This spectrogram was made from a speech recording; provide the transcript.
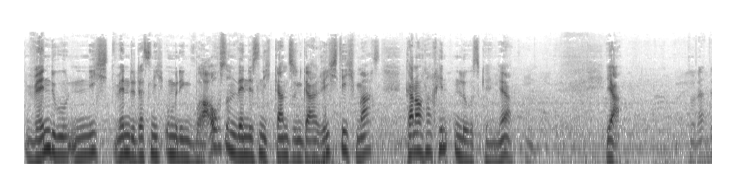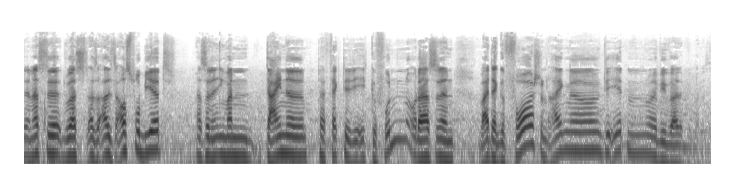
wenn du nicht, wenn du das nicht unbedingt brauchst und wenn du es nicht ganz und gar richtig machst, kann auch nach hinten losgehen, ja. Ja. So, dann hast du, du hast also alles ausprobiert. Hast du dann irgendwann deine perfekte Diät gefunden oder hast du dann weiter geforscht und eigene Diäten oder wie war, wie war das?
